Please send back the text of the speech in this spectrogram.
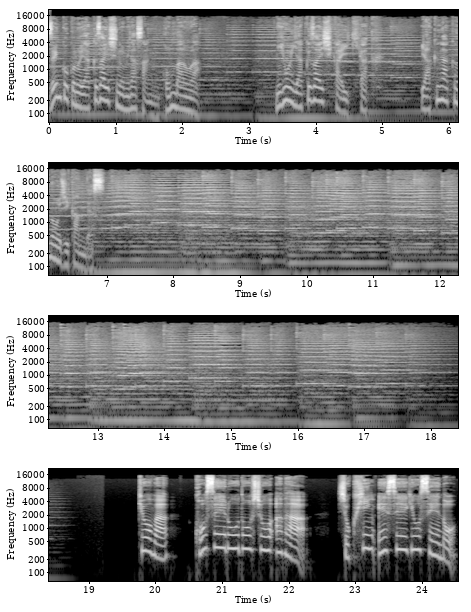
全国の薬剤師の皆さんこんばんは。日本薬剤師会企画薬学の時間です。今日は厚生労働省アワー食品衛生行政の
